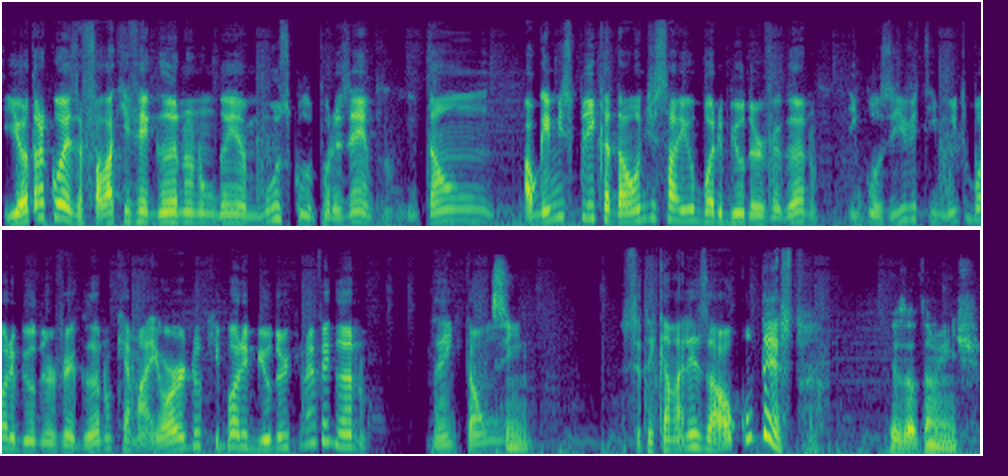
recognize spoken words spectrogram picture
E outra coisa, falar que vegano não ganha músculo, por exemplo, então alguém me explica da onde saiu o bodybuilder vegano? Inclusive, tem muito bodybuilder vegano que é maior do que bodybuilder que não é vegano. Né? Então, Sim. você tem que analisar o contexto. Exatamente.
